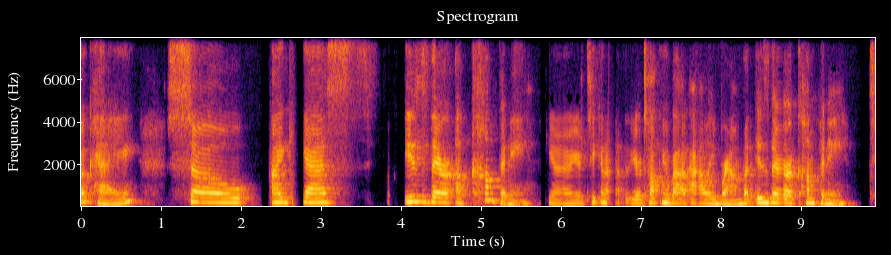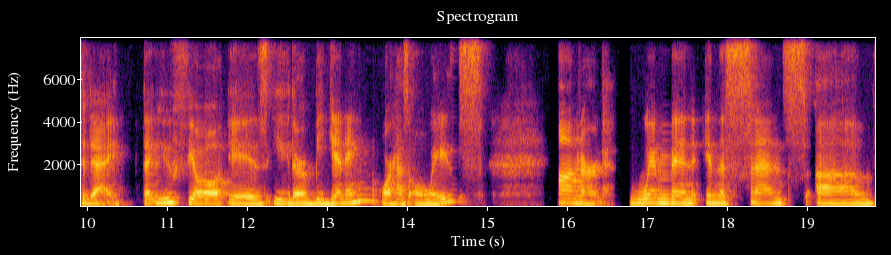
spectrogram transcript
Okay. So I guess, is there a company? You know, you're taking you're talking about Ali Brown, but is there a company today that you feel is either beginning or has always honored women in the sense of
